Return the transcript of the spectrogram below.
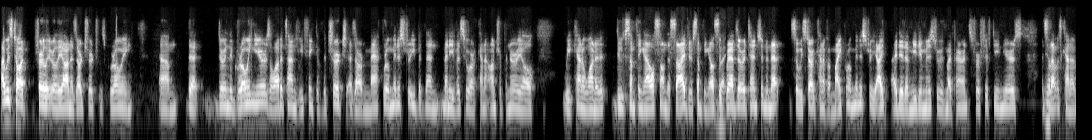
I was taught fairly early on as our church was growing um, that during the growing years, a lot of times we think of the church as our macro ministry, but then many of us who are kind of entrepreneurial, we kind of want to do something else on the side. There's something else that right. grabs our attention, and that so we start kind of a micro ministry. I I did a media ministry with my parents for 15 years, and so that was kind of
